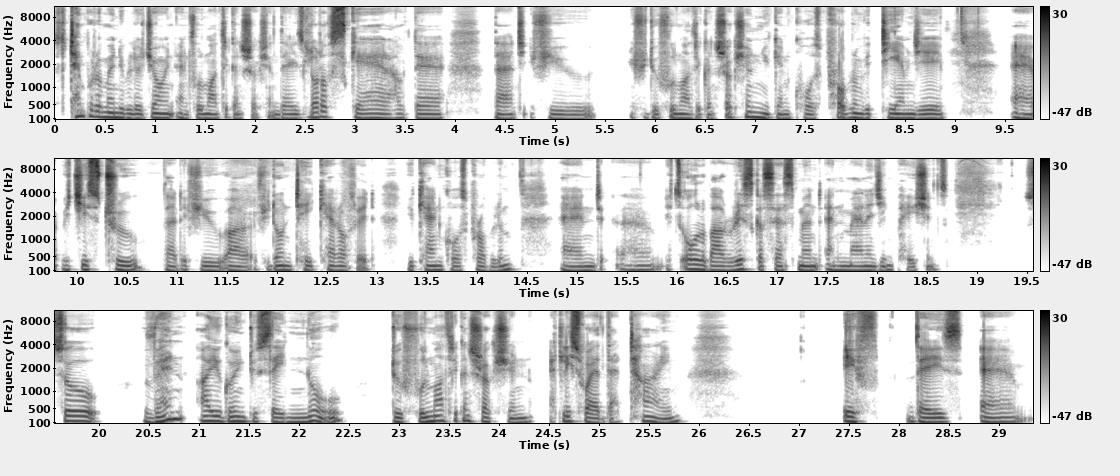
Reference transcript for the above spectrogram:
So temporomandibular joint and full mouth reconstruction. There is a lot of scare out there that if you if you do full mouth reconstruction, you can cause problem with TMJ, uh, which is true. That if you are if you don't take care of it, you can cause problem, and uh, it's all about risk assessment and managing patients. So when are you going to say no to full mouth reconstruction? At least for at that time, if there is um,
